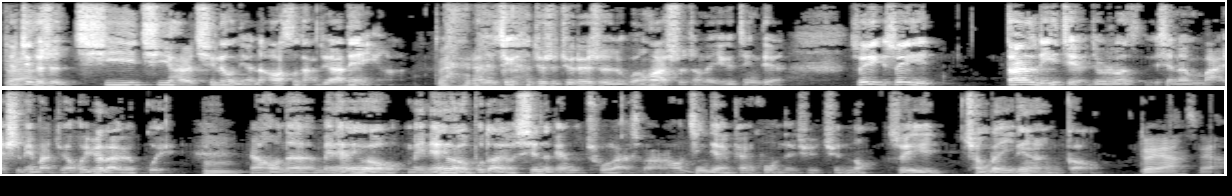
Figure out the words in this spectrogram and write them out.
那这个是七七还是七六年的奥斯卡最佳电影啊？对，而且这个就是绝对是文化史上的一个经典。所以，所以。当然理解，就是说现在买视频版权会越来越贵，嗯，然后呢，每天又有每年又有不断有新的片子出来，是吧？然后经典片库你得去去弄，所以成本一定是很高。对呀，对呀，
